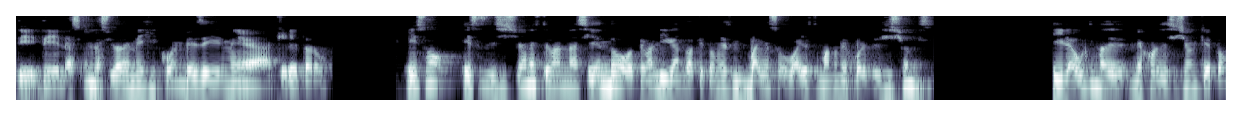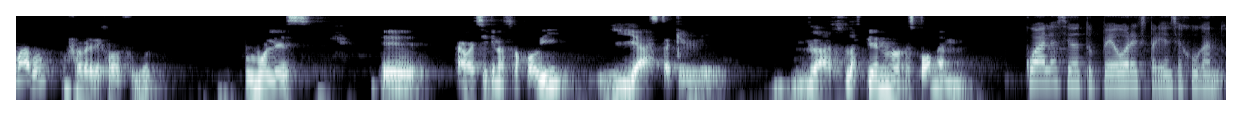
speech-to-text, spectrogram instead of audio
de, las, en la Ciudad de México en vez de irme a Querétaro, eso, esas decisiones te van haciendo o te van ligando a que tomes, vayas o vayas tomando mejores decisiones. Y la última mejor decisión que he tomado fue haber dejado el fútbol. El fútbol es, eh, ahora sí que nuestro hobby y hasta que las, las piernas nos respondan, ¿Cuál ha sido tu peor experiencia jugando?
